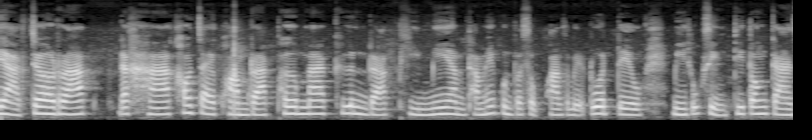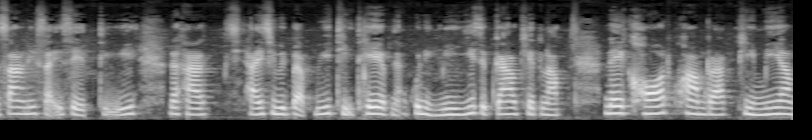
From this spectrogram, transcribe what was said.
อยากจะรักนะคะเข้าใจความรักเพิ่มมากขึ้นรักพรีเมียมทำให้คุณประสบความสำเร็จรวดเร็ว มีทุกสิ่งที่ต้องการสร้างนิสัยเศรษฐีนะคะ ใช้ชีวิตแบบวิถีเทพเนี่ยคุณหญิงมี 29 เคล็ดลับ ในคอร์สความรักพรีเมียม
